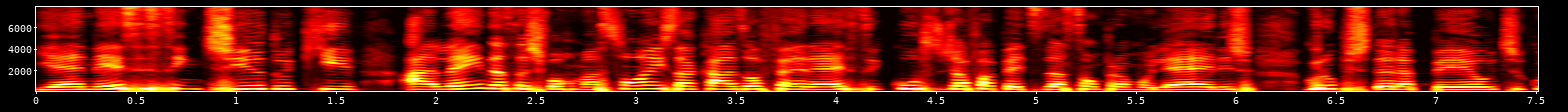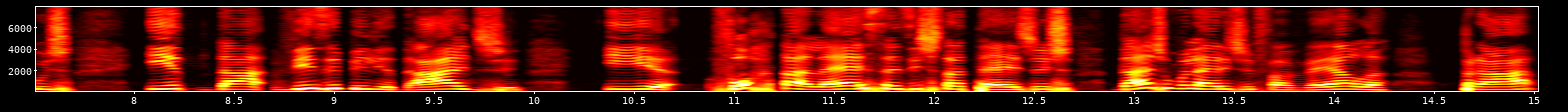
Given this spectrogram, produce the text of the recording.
E é nesse sentido que, além dessas formações, a casa oferece curso de alfabetização para mulheres, grupos terapêuticos e dá visibilidade e fortalece as estratégias das mulheres de favela para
